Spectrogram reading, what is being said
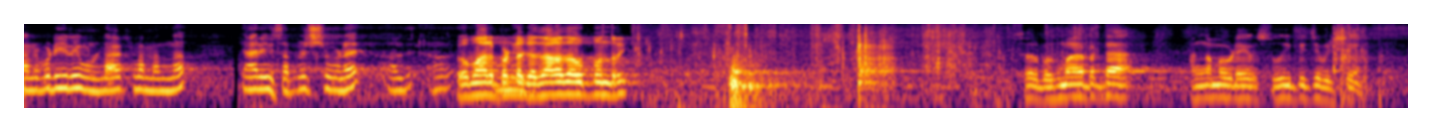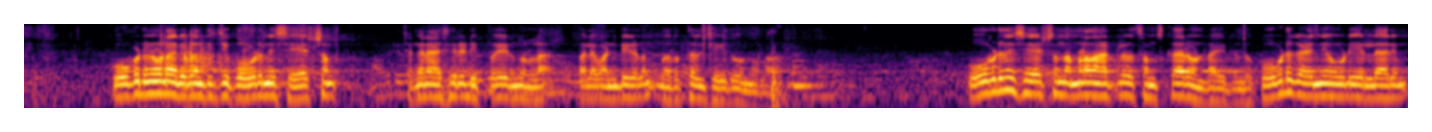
നടപടികളും ഉണ്ടാക്കണമെന്ന് ഞാൻ ഈ സബ്മിഷനോടെ ബഹുമാനപ്പെട്ട ഗതാഗത വകുപ്പ് മന്ത്രി. സർ ബഹുമാനപ്പെട്ട അംഗം ഇവിടെ സൂചിപ്പിച്ച വിഷയം. കോവിഡിനോടനുബന്ധിച്ച് കോവിഡിന് ശേഷം ചങ്ങനാശ്ശേരി ഡിപ്പോയിൽ നിന്നുള്ള പല വണ്ടികളും നിർത്തൽ ചെയ്തു എന്നുള്ളതാണ്. കോവിഡിന് ശേഷം നമ്മുടെ നാട്ടിൽ ഒരു സംസ്കാരം ഉണ്ടായിട്ടുണ്ട്. കോവിഡ് കഴിഞ്ഞുകൂടി എല്ലാവരും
